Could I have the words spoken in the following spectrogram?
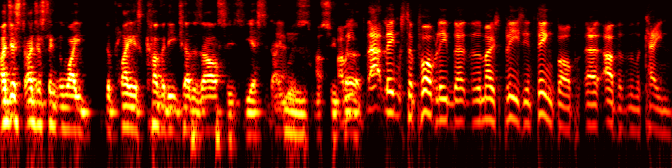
I just I just think the way the players covered each other's asses yesterday yeah. was, was superb. I mean that links to probably the, the most pleasing thing, Bob, uh, other than the Kane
